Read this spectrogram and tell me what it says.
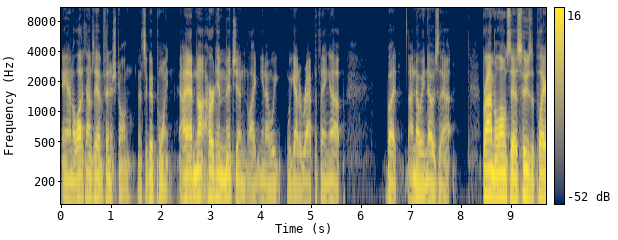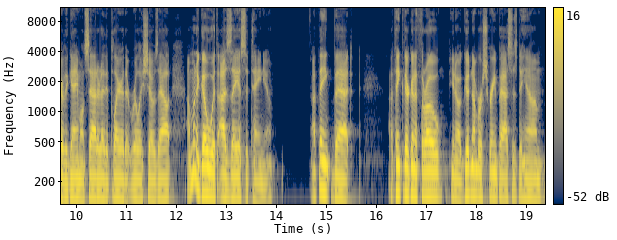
and a lot of times they haven't finished strong. That's a good point. I have not heard him mention like you know we we got to wrap the thing up but I know he knows that. Brian Malone says, Who's the player of the game on Saturday, the player that really shows out? I'm going to go with Isaiah Sategna. I think that. I think they're going to throw, you know, a good number of screen passes to him.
